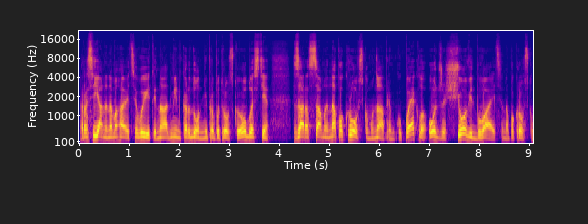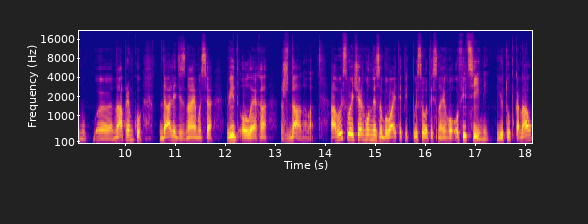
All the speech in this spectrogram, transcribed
росіяни намагаються вийти на адмінкордон Дніпропетровської області. Зараз саме на Покровському напрямку пекло. Отже, що відбувається на Покровському е, напрямку, далі дізнаємося від Олега Жданова. А ви, в свою чергу, не забувайте підписуватись на його офіційний YouTube канал,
